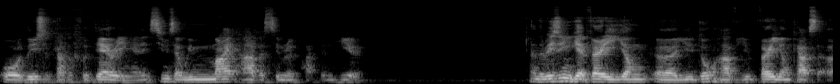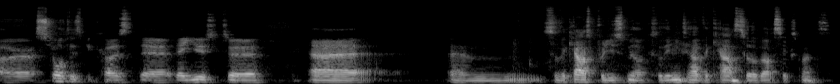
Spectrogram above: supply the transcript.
or the use of cattle for dairying. And it seems that we might have a similar pattern here. And the reason you get very young, uh, you don't have very young calves that are slaughtered is because they're, they're used to, uh, um, so the cows produce milk, so they need to have the cows till about six months.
